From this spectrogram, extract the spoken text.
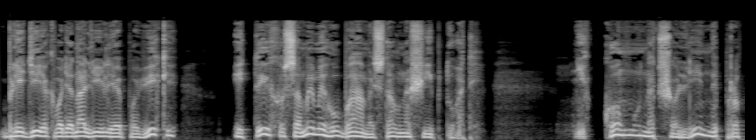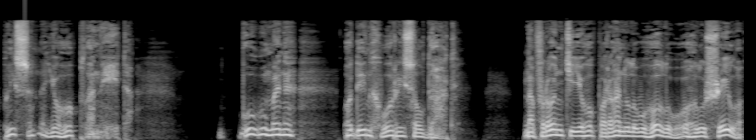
бліді, як водяна лілія повіки, і тихо самими губами став нашіптувати. Нікому на чолі не прописана його планета. Був у мене один хворий солдат. На фронті його поранило в голову, оглушило,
